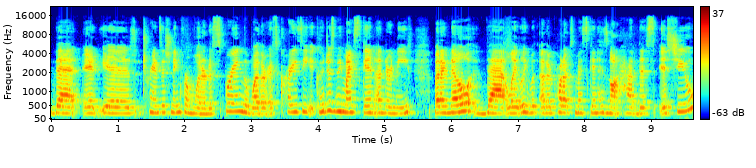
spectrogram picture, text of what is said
that it is transitioning from winter to spring. The weather is crazy. It could just be my skin underneath, but I know that lately with other products, my skin has not had this issue.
